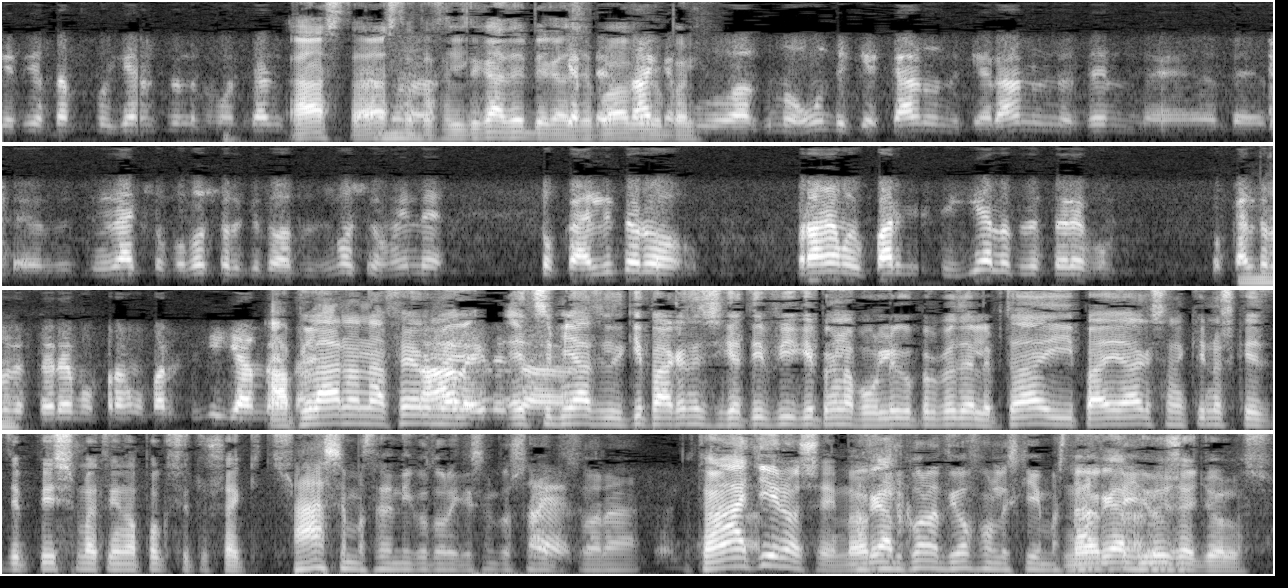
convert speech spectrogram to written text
γιατί αυτά που είπε ο Γιάννης είναι πραγματικά... Άστα, άστα, τα αθλητικά δεν και πειράζει από αύριο παιδάκια πάλι. που αγνοούνται και κάνουν και ράνουν, δεν... ε, δε- δε- Εντάξει, το ποδόσφαιρο και το αθλητισμό συγγνώμη, είναι το καλύτερο πράγμα που υπάρχει στη γη, αλλά το δευτερεύον. Το καλύτερο Ναι. δευτερεύον πράγμα που υπάρχει στη γη για μένα. Απλά να Άρα αναφέρουμε είναι έτσι τα- μια αθλητική παρένθεση γιατί βγήκε πριν από λίγο, πριν 5 λεπτά. Η ΠαΕ Άρης ανακοίνωσε και επίσημα την απόκτηση του Σάκητ. Άσε μας, Νίκο, τώρα και εσύ με το site Ναι. τώρα. Τον ανακοίνωσε με ωραία, Αθλητικό ραδιόφωνο λες και είμαστε. με ωραία Τέλειο. μπλούζα κιόλας.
